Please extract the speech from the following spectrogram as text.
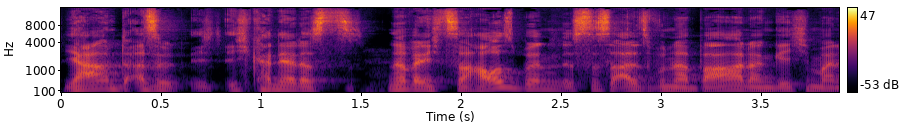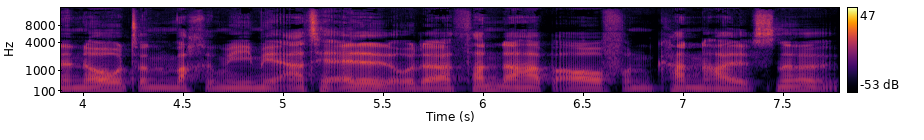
Ja, und also ich, ich kann ja das, ne, wenn ich zu Hause bin, ist das alles wunderbar. Dann gehe ich in meine Note und mache irgendwie mir RTL oder Thunder Hub auf und kann halt ne,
